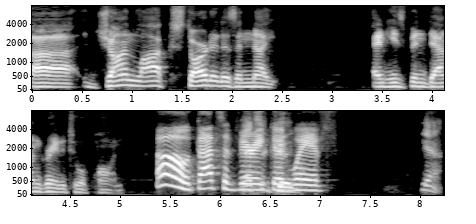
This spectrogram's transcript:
Uh, John Locke started as a knight, and he's been downgraded to a pawn. Oh that's a very That's a good, good- way of yeah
